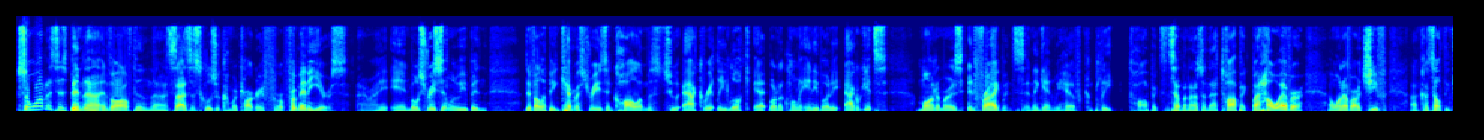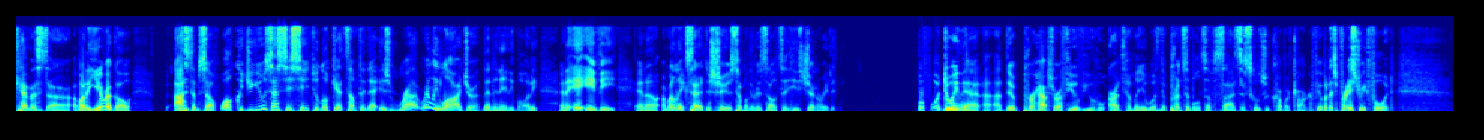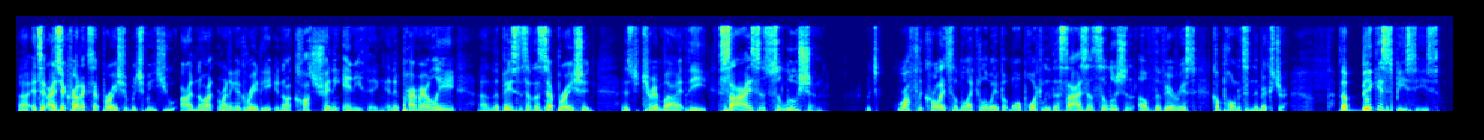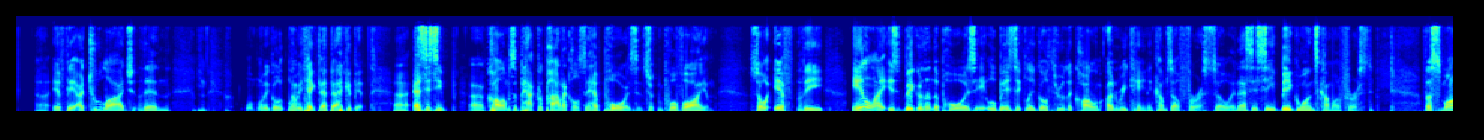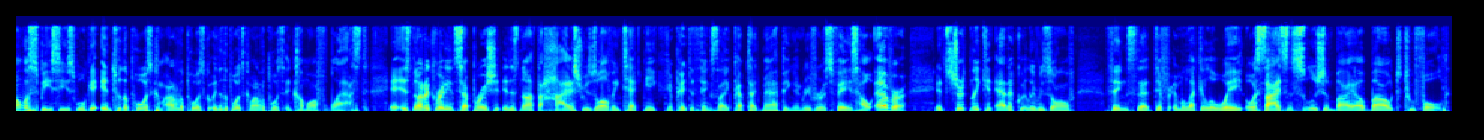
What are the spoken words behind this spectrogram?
So Waters has been uh, involved in uh, size exclusion chromatography for, for many years, all right? And most recently, we've been developing chemistries and columns to accurately look at monoclonal antibody aggregates, monomers, and fragments. And again, we have complete topics and seminars on that topic. But however, uh, one of our chief uh, consulting chemists uh, about a year ago asked himself, well, could you use SCC to look at something that is re really larger than an antibody, an AAV? And uh, I'm really excited to show you some of the results that he's generated. Before doing that, uh, uh, there perhaps are a few of you who aren't familiar with the principles of size exclusion chromatography, but it's pretty straightforward. Uh, it's an isocratic separation, which means you are not running a gradient, you're not concentrating anything, and it primarily, uh, the basis of the separation is determined by the size and solution, which roughly correlates to the molecular weight, but more importantly, the size and solution of the various components in the mixture. The biggest species, uh, if they are too large, then let me go. Let me take that back a bit. Uh, SCC uh, columns are packed with particles. They have pores and certain pore volume. So if the analyte is bigger than the pores, it will basically go through the column unretained and comes out first. So in SCC, big ones come out first. The smaller species will get into the pores, come out of the pores, go into the pores, come out of the pores, and come off last. It is not a gradient separation. It is not the highest resolving technique compared to things like peptide mapping and reverse phase. However, it certainly can adequately resolve things that differ in molecular weight or size and solution by about twofold.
